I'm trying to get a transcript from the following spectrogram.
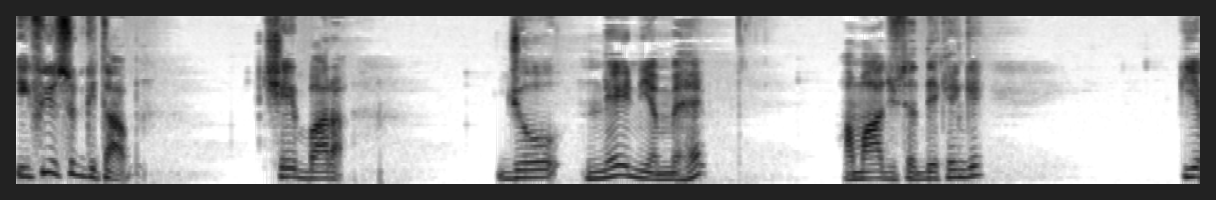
इफियस किताब छ बारह, जो नए नियम में है, हम आज उसे देखेंगे कि ये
